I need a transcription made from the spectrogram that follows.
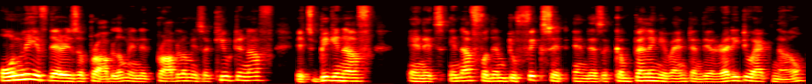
Only if there is a problem and the problem is acute enough, it's big enough, and it's enough for them to fix it, and there's a compelling event, and they're ready to act now,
